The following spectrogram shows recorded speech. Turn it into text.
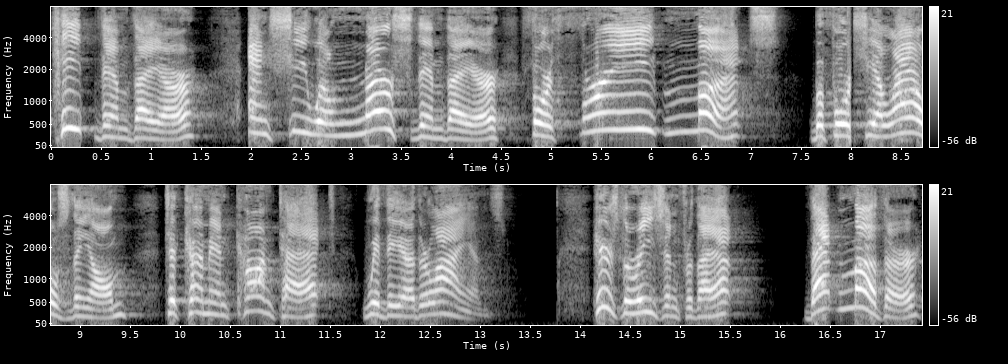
keep them there and she will nurse them there for three months before she allows them to come in contact with the other lions. Here's the reason for that that mother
